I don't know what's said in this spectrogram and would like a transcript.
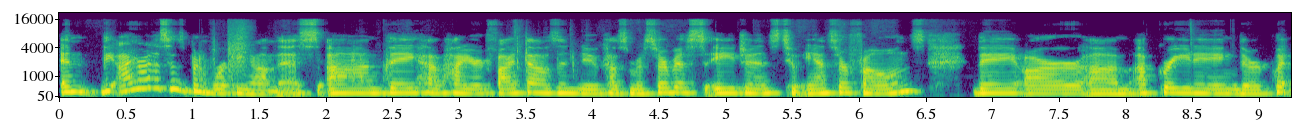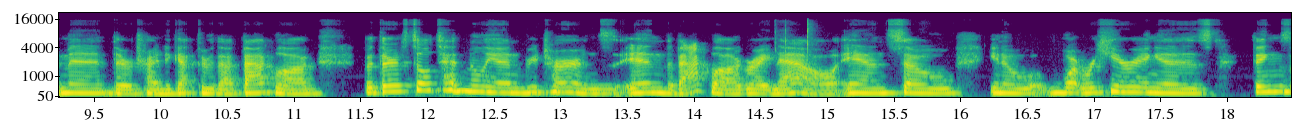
And the IRS has been working on this. Um, they have hired 5,000 new customer service agents to answer phones. They are um, upgrading their equipment. They're trying to get through that backlog, but there's still 10 million returns in the backlog right now. And so, you know, what we're hearing is things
